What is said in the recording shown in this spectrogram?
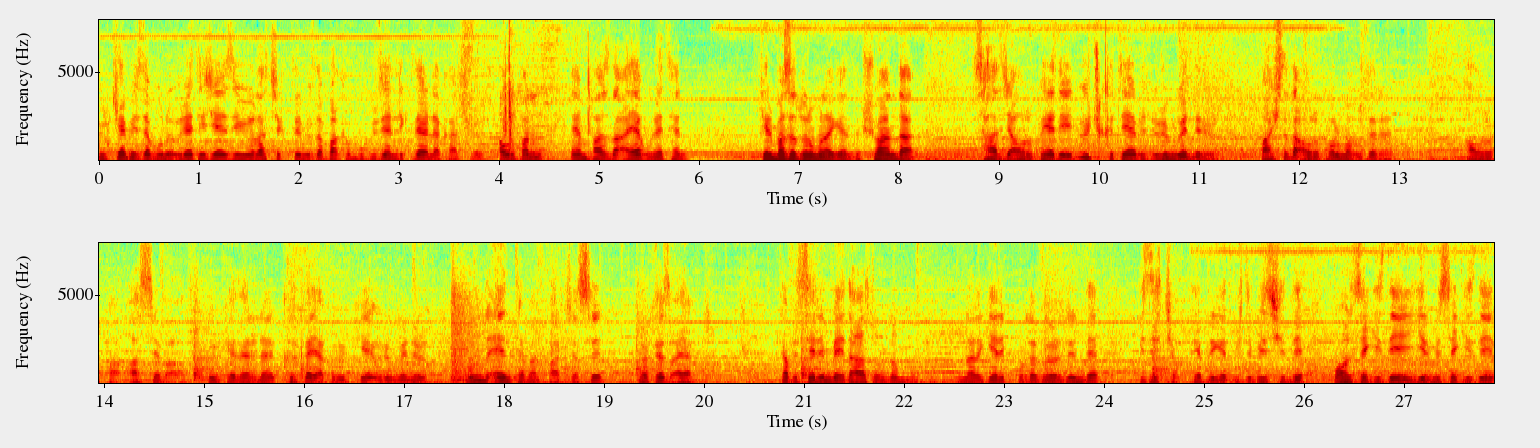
Ülkemizde bunu üreteceğiz diye yola çıktığımızda bakın bu güzelliklerle karşılıyoruz. Avrupa'nın en fazla ayak üreten firması durumuna geldik. Şu anda sadece Avrupa'ya değil, üç kıtaya biz ürün gönderiyoruz. Başta da Avrupa olmak üzere. Avrupa, Asya ve Afrika ülkelerine 40'a yakın ülkeye ürün gönderiyoruz. Bunun en temel parçası protez ayaktır. Tabii Selim Bey daha sonradan bu- bunları gelip burada gördüğünde bizi çok tebrik etmişti. Biz şimdi 18 değil, 28 değil,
